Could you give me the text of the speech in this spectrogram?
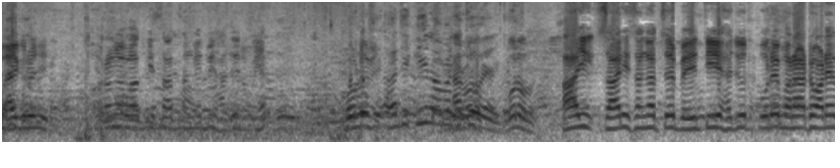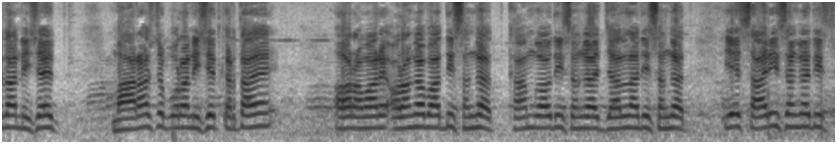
वाहिगुरु जी औरंगाबाद की सात संगत भी हाजिर हुई है ਬੋਲੋ ਜੀ ਹਾਂਜੀ ਕੀ ਨਾਮ ਹੈ ਕਿੱਥੋਂ ਹੋਏ ਬੋਲੋ हाँ जी सारी संगत से बेनती है हजूर पूरे मराठवाड़े का निषेध महाराष्ट्र पूरा निषेध करता है और हमारे औरंगाबाद की संगत खामगांव की संगत जालना की संगत ये सारी संगत इस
